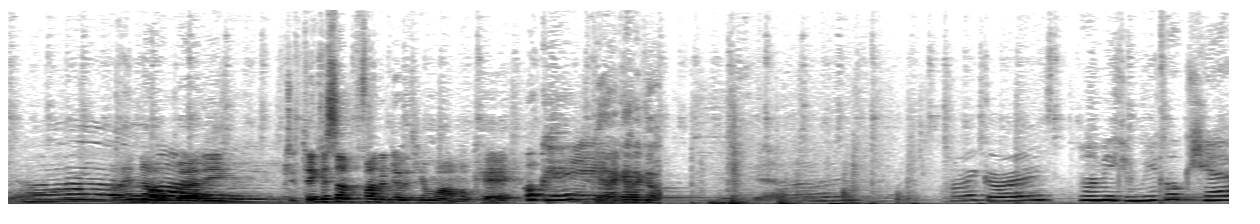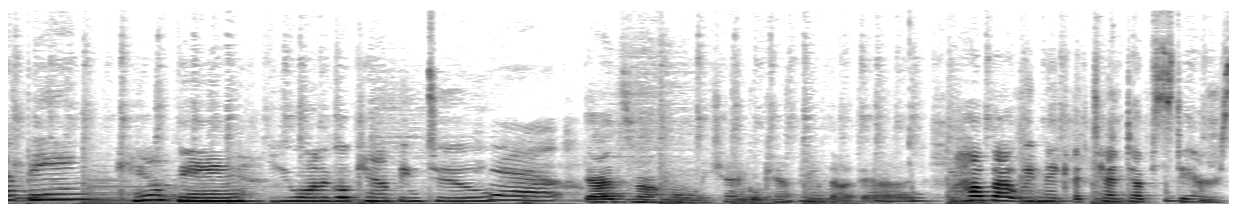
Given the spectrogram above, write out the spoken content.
Oh, I know, buddy. Think of something fun to do with your mom, okay? Okay. Okay, I gotta go. Hi guys. Mommy, can we go camping? Camping. You want to go camping too? Yeah. Dad's not home. We can't go camping without Dad. How about we make a tent upstairs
